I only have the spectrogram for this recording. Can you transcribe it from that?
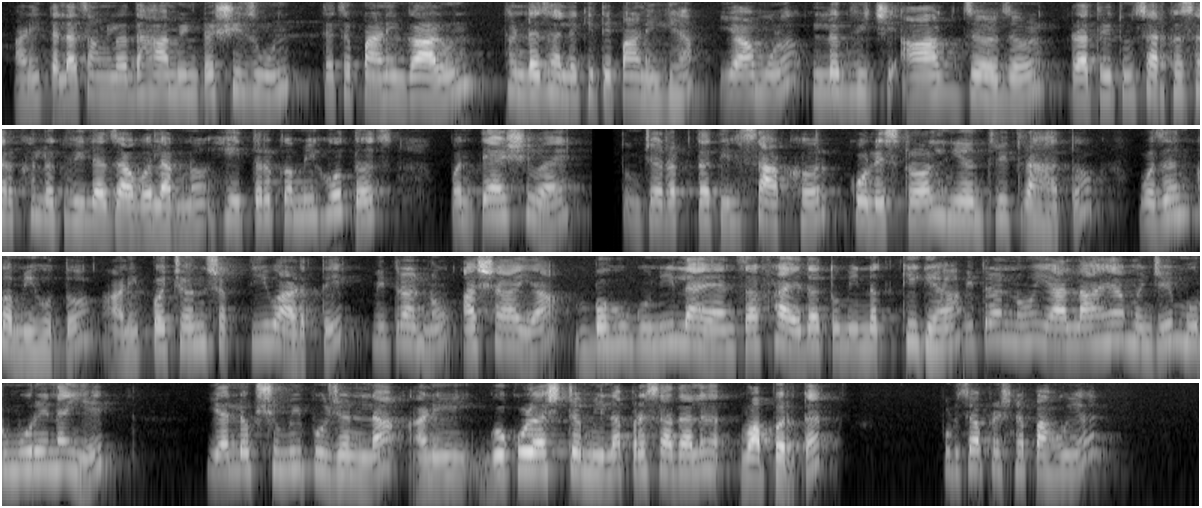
आणि त्याला चांगलं दहा मिनटं शिजवून त्याचं पाणी गाळून थंड झालं की ते पाणी घ्या. यामुळं लघवीची आग जळजळ रात्रीतून सारखं सारखं लघवीला जावं लागणं हे तर कमी होतंच पण त्याशिवाय तुमच्या रक्तातील साखर कोलेस्ट्रॉल नियंत्रित राहतं वजन कमी होतं आणि पचनशक्ती वाढते. मित्रांनो अशा या बहुगुणी लाह्यांचा फायदा तुम्ही नक्की घ्या. मित्रांनो या लाह्या म्हणजे मुरमुरे नाही आहेत या लक्ष्मीपूजनला आणि गोकुळाष्टमीला प्रसादाला वापरतात. पुढचा प्रश्न पाहूया.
